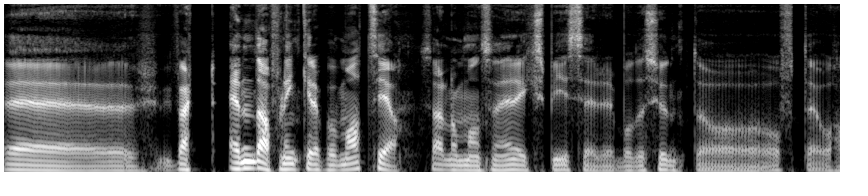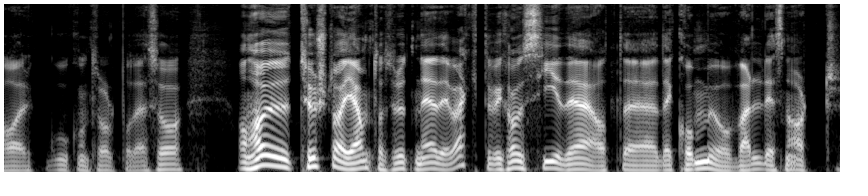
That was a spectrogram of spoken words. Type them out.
eh, vært enda flinkere på matsida, selv om han som Erik spiser både sunt og ofte og har god kontroll på det. Så han har jo tusla jevnt og trutt ned i vekt. og Vi kan jo si det at eh, det kommer jo veldig snart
